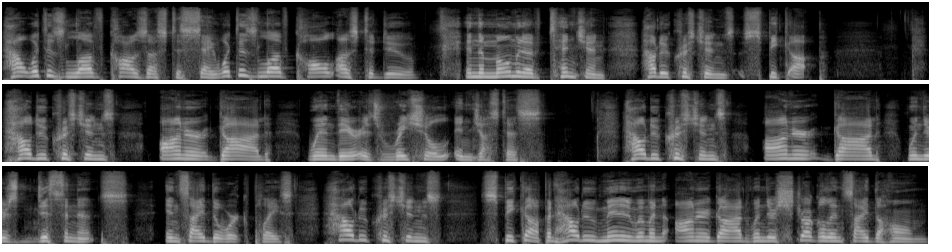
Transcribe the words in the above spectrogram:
How, what does love cause us to say? What does love call us to do? In the moment of tension, how do Christians speak up? How do Christians honor God when there is racial injustice? How do Christians honor God when there's dissonance inside the workplace? How do Christians speak up? And how do men and women honor God when there's struggle inside the home?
